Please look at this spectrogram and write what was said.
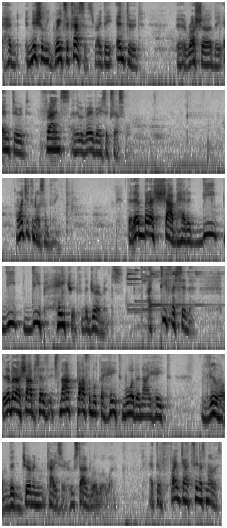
had initially great successes, right? They entered uh, Russia, they entered France, and they were very, very successful. I want you to know something. The Rebbe Rashab had a deep, deep, deep hatred for the Germans. A tifesine. The Rebbe Rashab says it's not possible to hate more than I hate Wilhelm, the German Kaiser who started World War One. At the Feinkatzines Moses.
